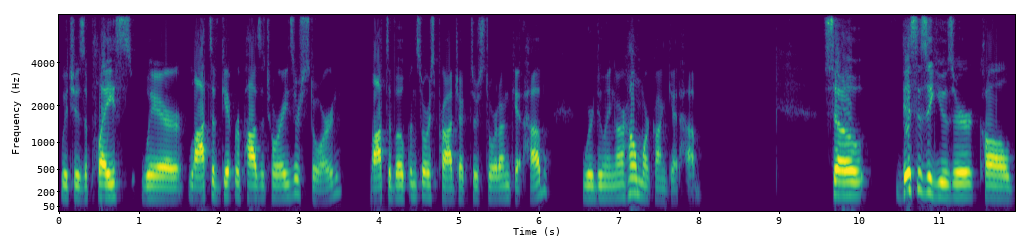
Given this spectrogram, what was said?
which is a place where lots of Git repositories are stored. Lots of open source projects are stored on GitHub. We're doing our homework on GitHub. So this is a user called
